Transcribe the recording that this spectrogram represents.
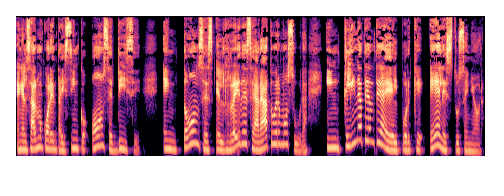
En el Salmo 45, 11 dice, entonces el rey deseará tu hermosura, inclínate ante él porque él es tu Señor.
